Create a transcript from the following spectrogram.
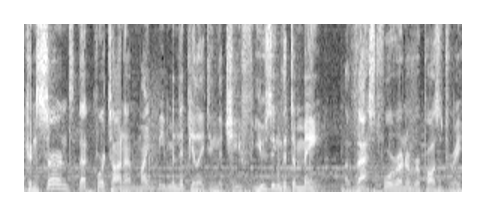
Concerned that Cortana might be manipulating the Chief using the Domain, a vast Forerunner repository,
